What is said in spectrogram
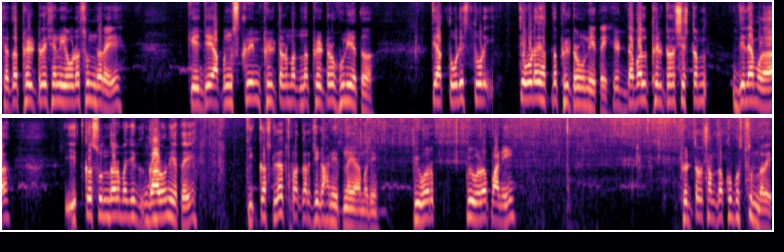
ह्याचं फिल्ट्रेशन एवढं सुंदर आहे की जे आपण स्क्रीन फिल्टरमधनं फिल्टर होऊन येतं त्या तोडीस तोड तेवढं ह्यातनं फिल्टर होऊन येतं हे डबल फिल्टर सिस्टम दिल्यामुळं इतकं सुंदर म्हणजे गाळून येतं आहे की कसल्याच प्रकारची घाण येत नाही यामध्ये. प्युअर पिवळं पाणी. फिल्टर क्षमता खूपच सुंदर आहे.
